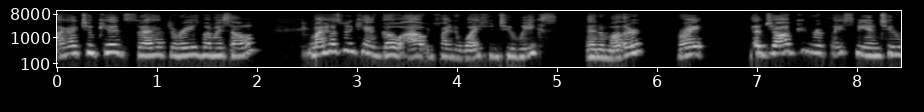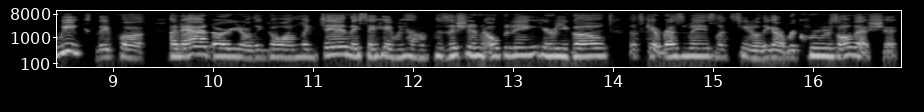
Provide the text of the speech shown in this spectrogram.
I got two kids that I have to raise by myself. My husband can't go out and find a wife in two weeks and a mother, right? A job can replace me in two weeks. They put an ad or, you know, they go on LinkedIn. They say, hey, we have a position opening. Here you go. Let's get resumes. Let's, you know, they got recruiters, all that shit.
